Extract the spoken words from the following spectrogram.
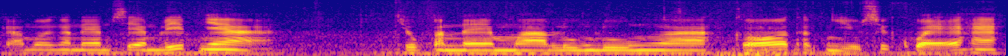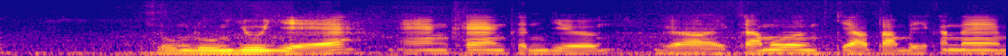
cảm ơn anh em xem clip nha. Chúc anh em à, luôn luôn à, có thật nhiều sức khỏe ha luôn luôn vui vẻ, an khang, thịnh vượng. Rồi, cảm ơn, chào tạm biệt anh em.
